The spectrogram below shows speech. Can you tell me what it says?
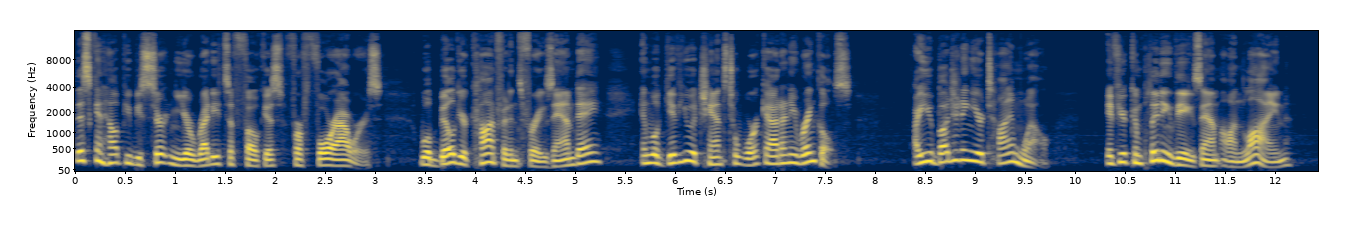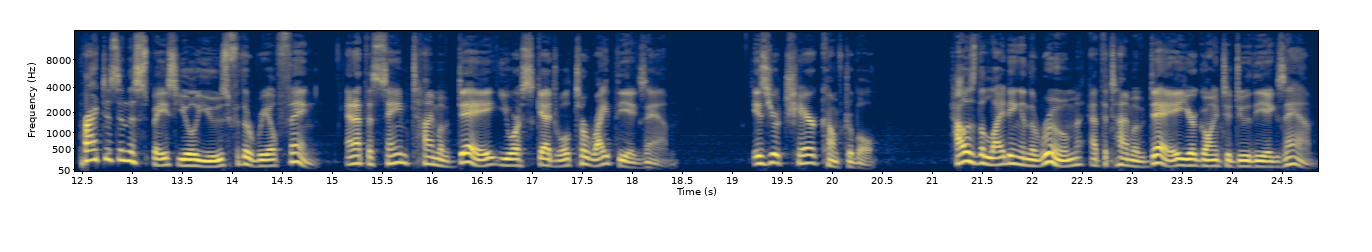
This can help you be certain you're ready to focus for four hours, will build your confidence for exam day, and will give you a chance to work out any wrinkles. Are you budgeting your time well? If you're completing the exam online, practice in the space you'll use for the real thing, and at the same time of day you are scheduled to write the exam. Is your chair comfortable? How's the lighting in the room at the time of day you're going to do the exam?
